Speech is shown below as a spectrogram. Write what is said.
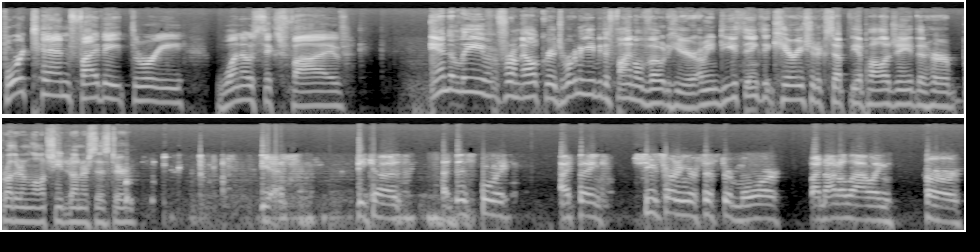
410 583 1065. And to leave from Elkridge, we're going to give you the final vote here. I mean, do you think that Carrie should accept the apology that her brother in law cheated on her sister? Yes, because at this point, I think she's hurting her sister more by not allowing her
